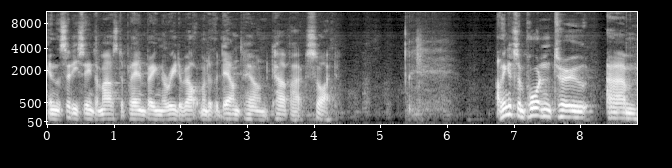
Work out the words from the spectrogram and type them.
in the city centre master plan being the redevelopment of the downtown car park site. I think it's important to um,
